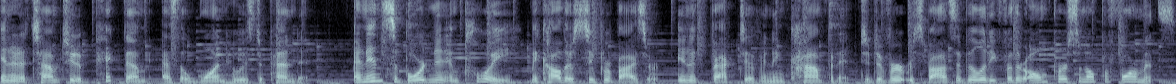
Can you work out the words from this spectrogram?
in an attempt to depict them as the one who is dependent. An insubordinate employee may call their supervisor ineffective and incompetent to divert responsibility for their own personal performance.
